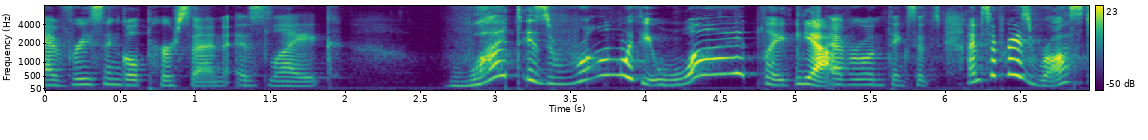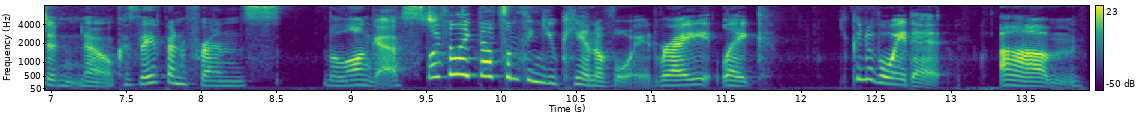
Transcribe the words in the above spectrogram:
every single person is like, "What is wrong with you? What?" Like, Yeah. everyone thinks it's. I'm surprised Ross didn't know because they've been friends the longest. I feel like that's something you can't avoid, right? Like you can avoid it um,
